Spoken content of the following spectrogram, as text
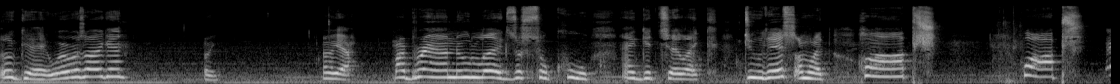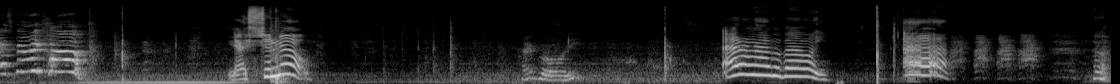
Okay, where was I again? Oh, oh yeah. My brand new legs are so cool. I get to like do this. I'm like hops, hops. That's very club. Nice to know. Hi, Brody. I don't have a belly. Ah!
